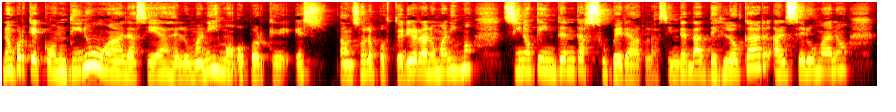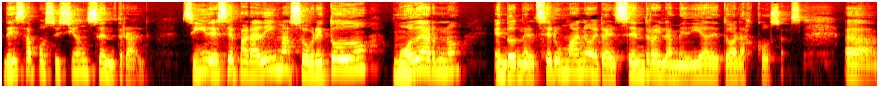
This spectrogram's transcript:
no porque continúa las ideas del humanismo o porque es tan solo posterior al humanismo, sino que intenta superarlas, intenta deslocar al ser humano de esa posición central, ¿sí? de ese paradigma, sobre todo moderno, en donde el ser humano era el centro y la medida de todas las cosas. Ah,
